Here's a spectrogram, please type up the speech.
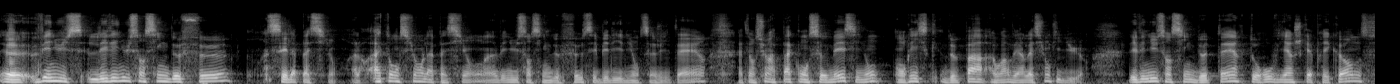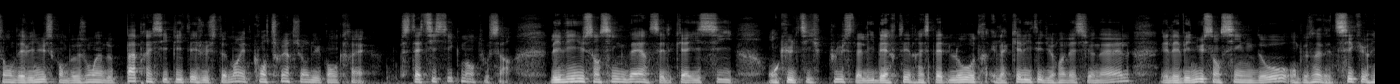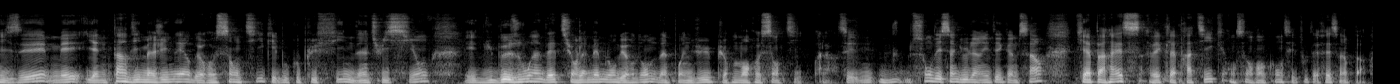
Euh, Vénus, les Vénus en signe de feu, c'est la passion. Alors attention la passion, hein, Vénus en signe de feu, c'est Bélier, Lion, Sagittaire. Attention à pas consommer, sinon on risque de pas avoir des relations qui durent. Les Vénus en signe de terre, Taureau, Vierge, Capricorne, sont des Vénus qui ont besoin de pas précipiter justement et de construire sur du concret statistiquement tout ça. Les Vénus en signe d'air, c'est le cas ici, on cultive plus la liberté, le respect de l'autre et la qualité du relationnel, et les Vénus en signe d'eau ont besoin d'être sécurisées, mais il y a une part d'imaginaire, de ressenti qui est beaucoup plus fine, d'intuition, et du besoin d'être sur la même longueur d'onde d'un point de vue purement ressenti. Voilà, ce sont des singularités comme ça qui apparaissent avec la pratique, on s'en rend compte, c'est tout à fait sympa.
